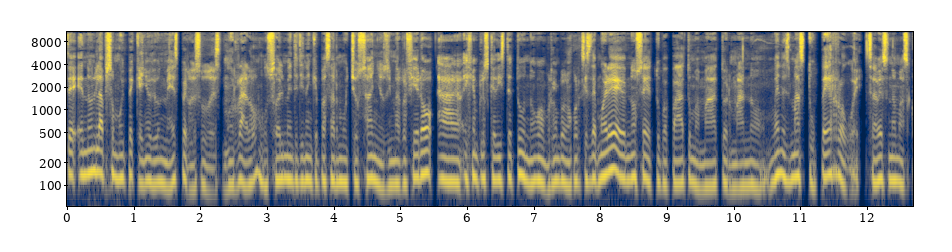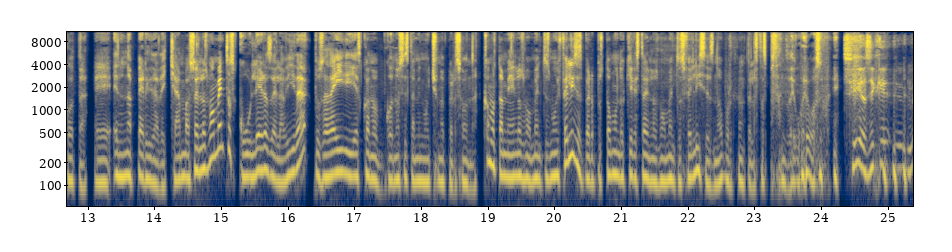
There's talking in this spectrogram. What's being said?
en un lapso muy pequeño de un mes, pero eso es muy raro. Usualmente tienen que pasar muchos años y me refiero a ejemplos que diste tú, ¿no? Como por ejemplo, a lo mejor que se te muere, no sé, tu papá, tu mamá, tu hermano, bueno, es más tu perro, güey, sabes, una mascota, eh, en una pérdida de chamba, o sea, en los momentos culeros de la vida, pues ahí es cuando conoces también mucho a una persona, como también en los momentos muy felices, pero pues todo mundo quiere estar en los momentos felices, ¿no? Porque no te la estás pasando de huevos, güey. Sí, así que eh,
